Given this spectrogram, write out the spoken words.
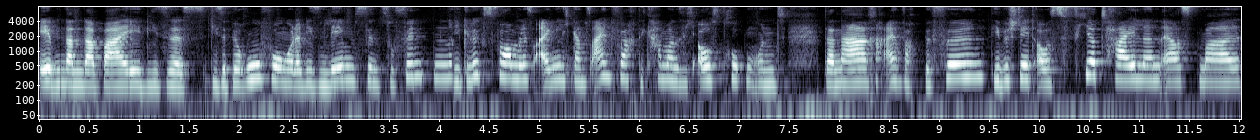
eben dann dabei, dieses, diese Berufung oder diesen Lebenssinn zu finden. Die Glücksformel ist eigentlich ganz einfach, die kann man sich ausdrucken und danach einfach befüllen. Die besteht aus vier Teilen erstmal.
